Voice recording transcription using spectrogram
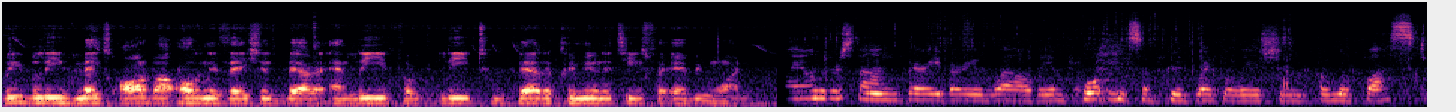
we believe makes all of our organizations better and lead, for, lead to better communities for everyone. I understand very, very well the importance of good regulation, a robust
